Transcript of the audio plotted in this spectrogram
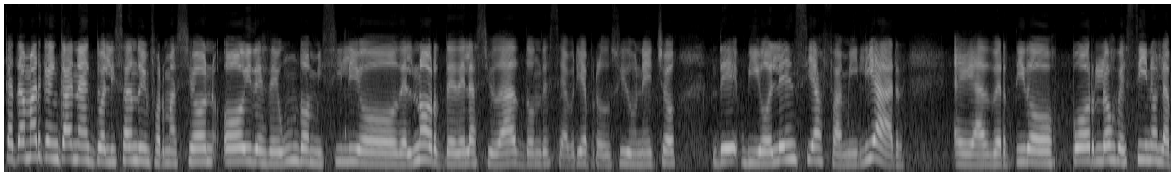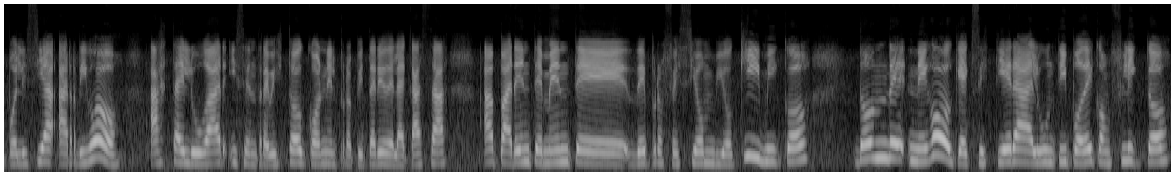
Catamarca en Cana actualizando información hoy desde un domicilio del norte de la ciudad donde se habría producido un hecho de violencia familiar. Eh, advertidos por los vecinos, la policía arribó hasta el lugar y se entrevistó con el propietario de la casa, aparentemente de profesión bioquímico, donde negó que existiera algún tipo de conflicto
